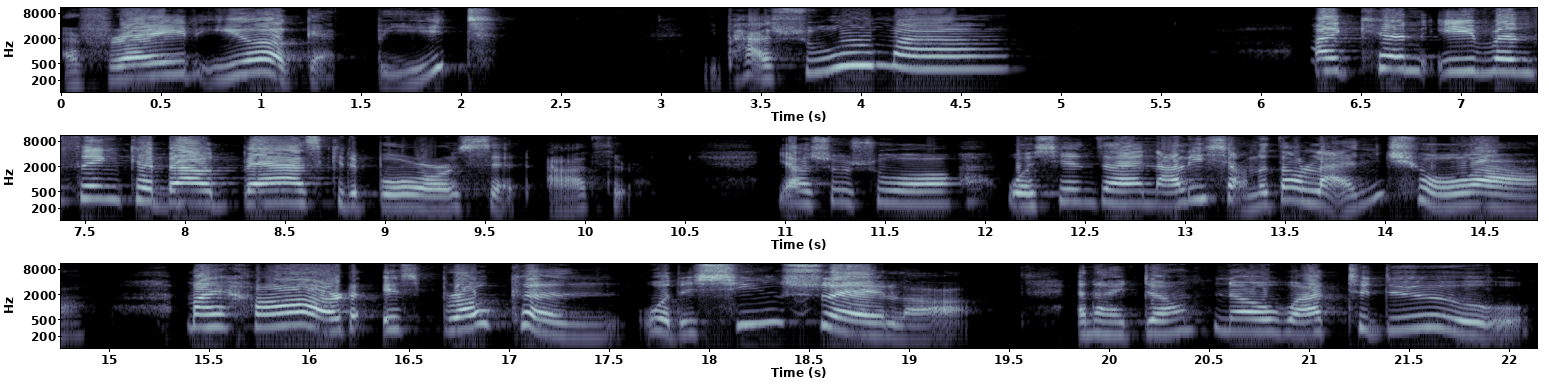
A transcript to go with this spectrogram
Afraid you'll get beat？你怕输吗？I can't even think about basketball," said Arthur. 亚瑟说：“我现在哪里想得到篮球啊？My heart is broken. 我的心碎了。” and I don't know what to do.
